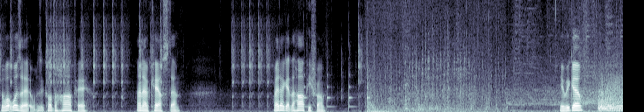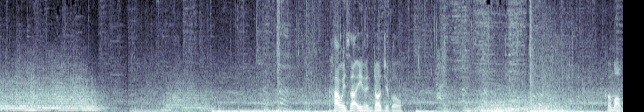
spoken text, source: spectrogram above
So what was it? Was it called the Harpy? I know, Chaos Stem. Where did I get the Harpy from? Here we go. How is that even dodgeable? Come on.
